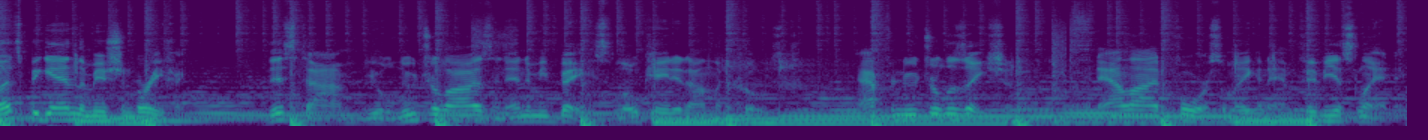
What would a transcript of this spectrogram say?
Let's begin the mission briefing. This time, you'll neutralize an enemy base located on the coast. After neutralization, an allied force will make an amphibious landing.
